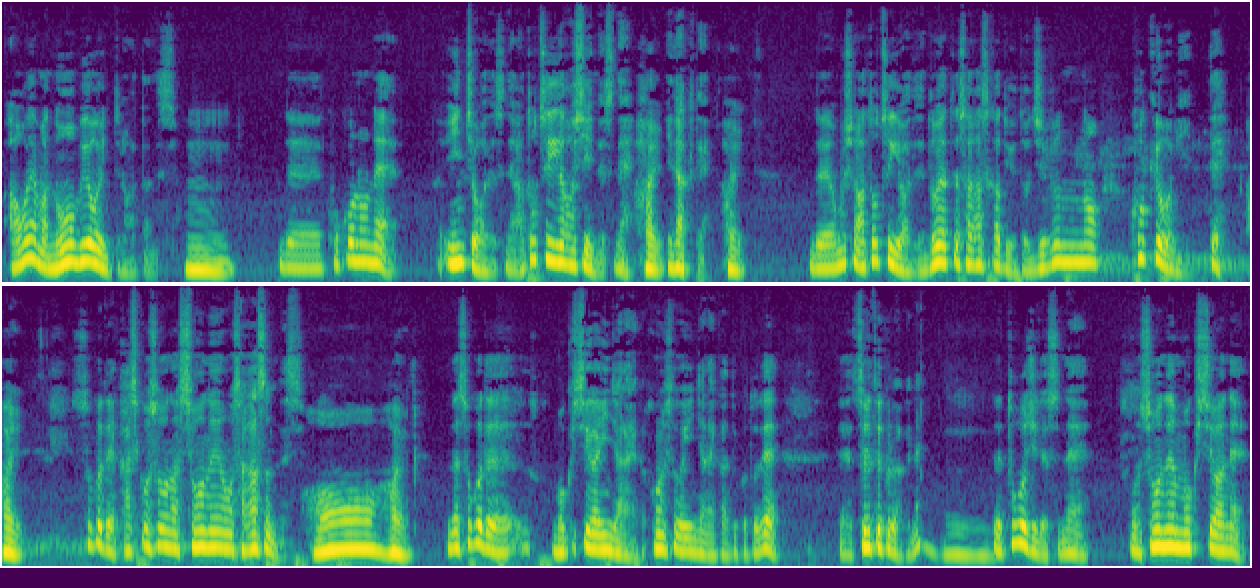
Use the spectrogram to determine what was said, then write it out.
青山脳病院っていうのがあったんですよ。うん。で、ここのね、院長がですね、後継ぎが欲しいんですね。はい。いなくて。はい。で、もちろん後継ぎはですね、どうやって探すかというと、自分の故郷に行って、はい。そこで賢そうな少年を探すんですよ。ああ、はい。で、そこで、目視がいいんじゃないか、この人がいいんじゃないかということで、えー連れてくるわけね。うん。で、当時ですね、その少年目視はね、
